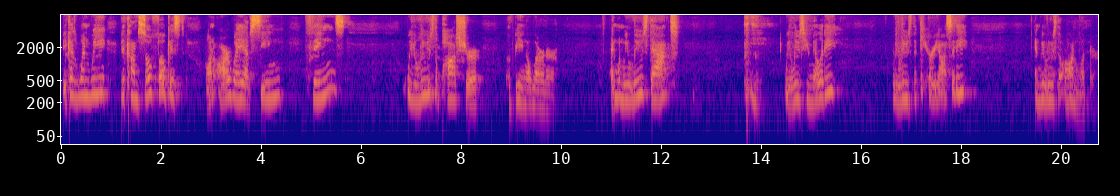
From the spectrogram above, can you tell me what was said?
Because when we become so focused on our way of seeing things, we lose the posture of being a learner. And when we lose that, we lose humility, we lose the curiosity, and we lose the on wonder.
